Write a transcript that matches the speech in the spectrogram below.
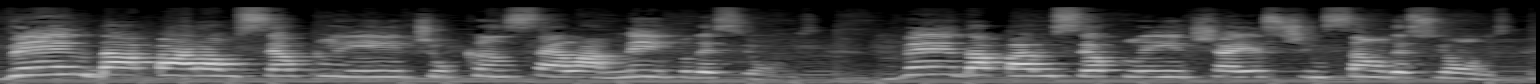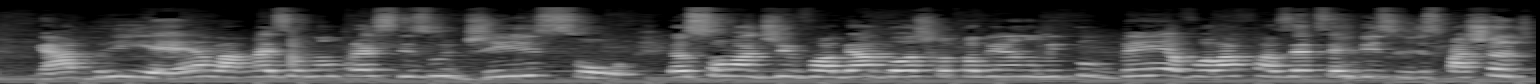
Venda para o seu cliente o cancelamento desse ônus. Venda para o seu cliente a extinção desse ônus. Gabriela, mas eu não preciso disso. Eu sou um advogado hoje que eu estou ganhando muito bem. Eu vou lá fazer serviço de despachante.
